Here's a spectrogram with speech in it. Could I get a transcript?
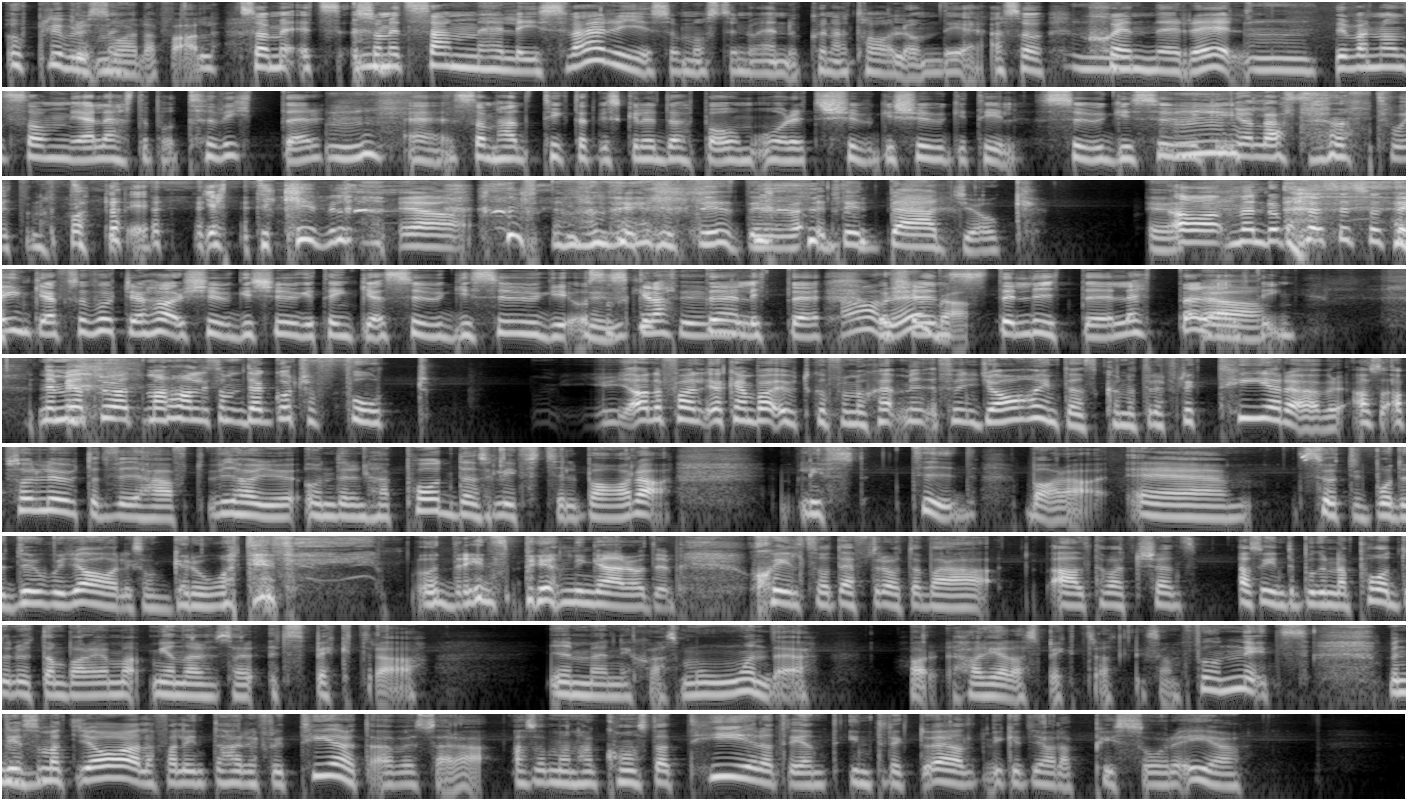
upplever det så men- i alla fall. Som ett, som ett samhälle i Sverige så måste nog ändå kunna tala om det. Alltså generellt. Mm. Det var någon som jag läste på Twitter Mm. eh, som hade tyckt att vi skulle döpa om året 2020 till Sugisugi. Mm, jag läste den tweeten. Det är jättekul. ja, men det, det, det, det är dad joke. Eh, Ja, men då plötsligt så tänker jag, så fort jag hör 2020 tänker jag sugi sugi och så skrattar jag lite Ja, och det känns det lite lättare Ja. allting. Nej, men jag tror att man har liksom, det har gått så fort. I alla fall, jag kan bara utgå från mig själv. För jag har inte ens kunnat reflektera över... Alltså absolut att vi har haft... Vi har ju under den här poddens livstid bara... Livstid bara... Eh, suttit både du och jag och liksom gråtit under inspelningar och typ skilts åt efteråt och bara... Allt har varit känns, Alltså inte på grund av podden utan bara, jag menar så här, ett spektra i en människas mående har, har hela spektrat liksom funnits. Men det är som att jag i alla fall inte har reflekterat över... Så här, alltså man har konstaterat rent intellektuellt vilket jävla pissår det är.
